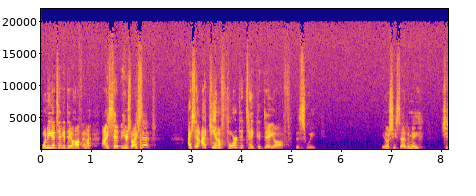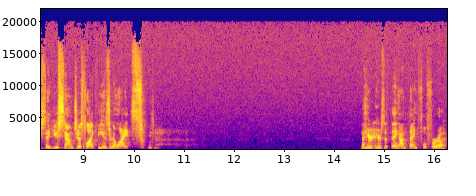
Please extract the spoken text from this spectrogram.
When are you going to take a day off? And I, I said, Here's what I said I said, I can't afford to take a day off this week. You know what she said to me? She said, You sound just like the Israelites. Now, here, here's the thing I'm thankful for a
